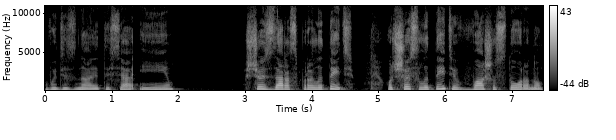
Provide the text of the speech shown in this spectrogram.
Ви дізнаєтеся і щось зараз прилетить. От щось летить в вашу сторону,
